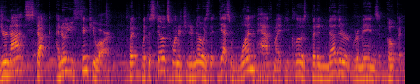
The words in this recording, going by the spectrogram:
You're not stuck. I know you think you are, but what the Stoics wanted you to know is that yes, one path might be closed, but another remains open,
